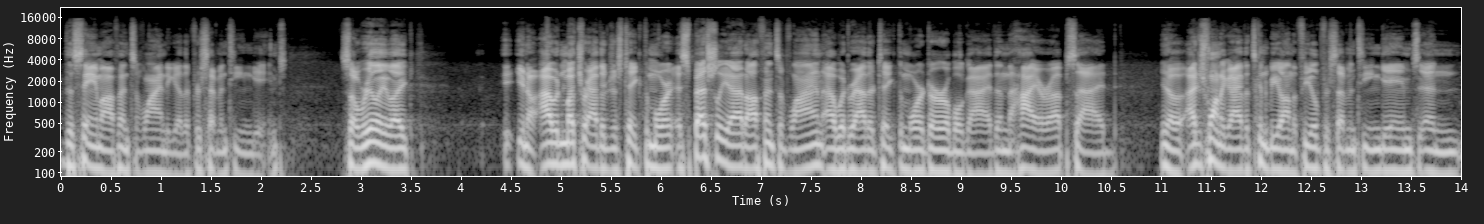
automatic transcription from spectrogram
the same offensive line together for 17 games. So really, like you know, I would much rather just take the more, especially at offensive line. I would rather take the more durable guy than the higher upside. You know, I just want a guy that's going to be on the field for 17 games and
